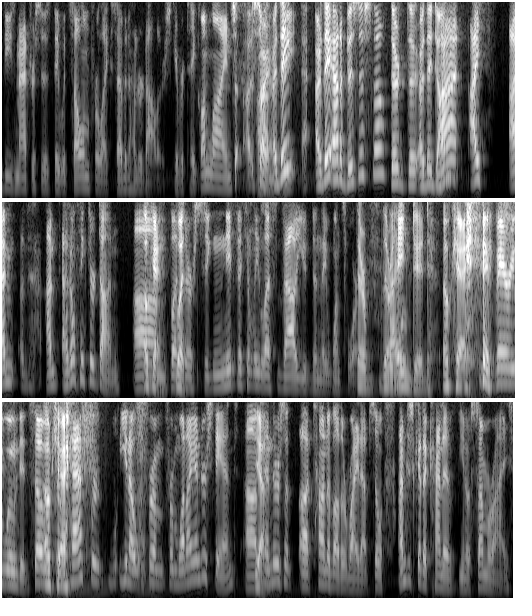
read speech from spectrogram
these mattresses they would sell them for like $700 give or take online So, uh, sorry, Um, are they are they out of business though? They're, they're are they done? I, I I'm, I'm I don't think they're done. Um, Okay, but, but- they're significantly less valued than they once were. they're they're right? wounded. Okay. very wounded. So, so Okay. Casper, you know, from from what I understand, um, Yeah. and there's a, a ton of other write ups. So I'm just gonna kind of you know summarize.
